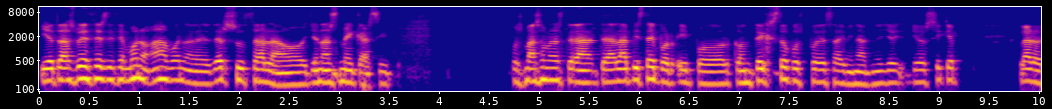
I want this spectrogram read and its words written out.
Y otras veces dicen, bueno, ah, bueno, de Dersu Zala o Jonas Mekas. Y, pues más o menos te da, te da, la pista y por, y por contexto pues puedes adivinar. Yo, yo sí que, claro,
